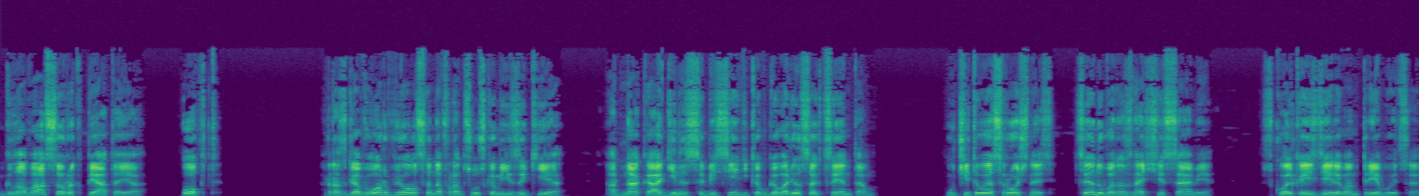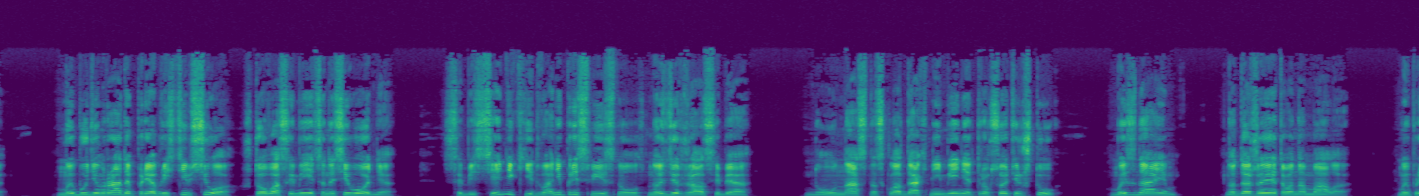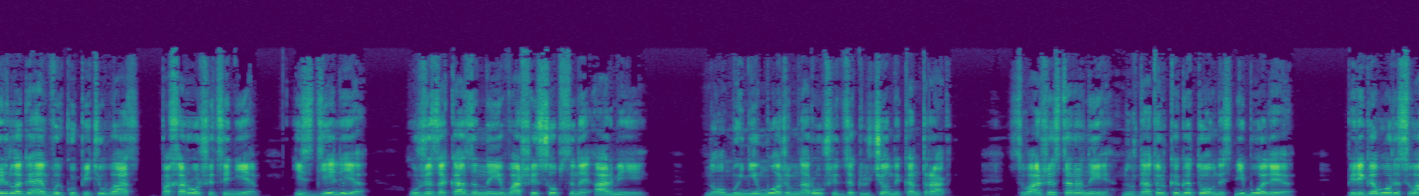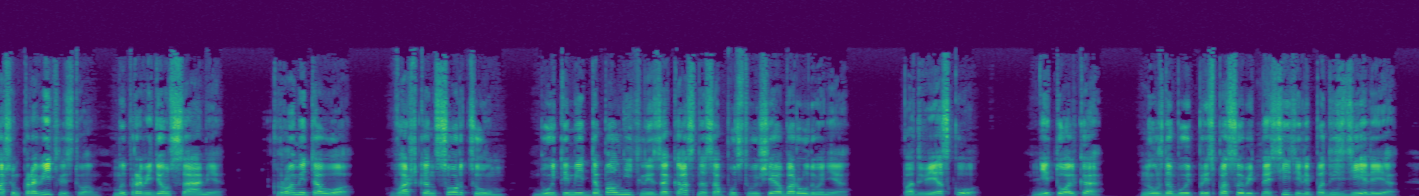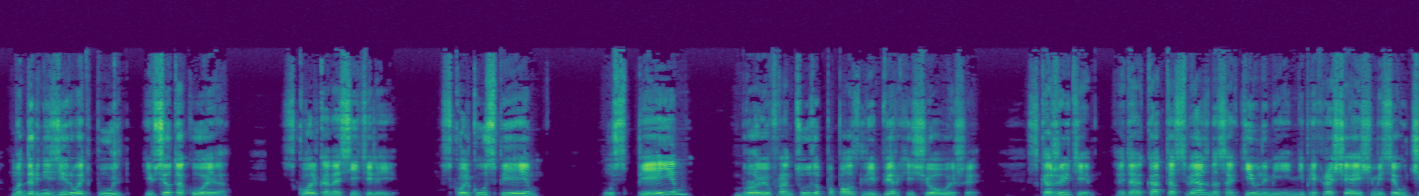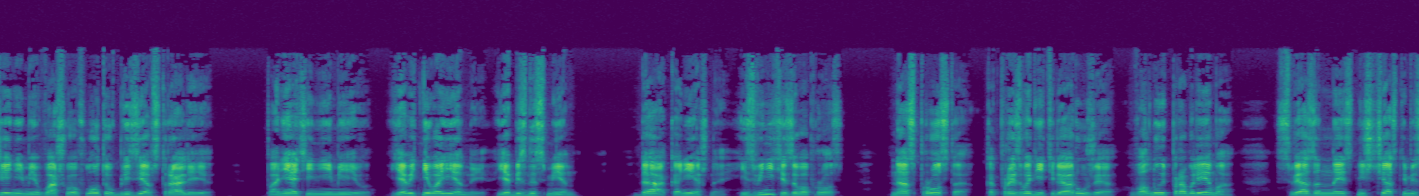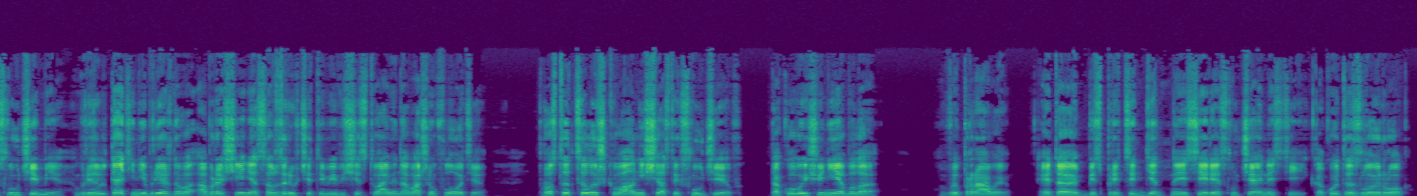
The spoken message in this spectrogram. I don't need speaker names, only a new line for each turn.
Глава 45. Опт. Разговор велся на французском языке, однако один из собеседников говорил с акцентом. Учитывая срочность, цену вы назначьте сами. Сколько изделий вам требуется? Мы будем рады приобрести все, что у вас имеется на сегодня. Собеседник едва не присвистнул, но сдержал себя. Но у нас на складах не менее трех сотен штук. Мы знаем, но даже этого нам мало. Мы предлагаем выкупить у вас по хорошей цене изделия, уже заказанные вашей собственной армией. Но мы не можем нарушить заключенный контракт. С вашей стороны нужна только готовность, не более. Переговоры с вашим правительством мы проведем сами. Кроме того, ваш консорциум будет иметь дополнительный заказ на сопутствующее оборудование. Подвеску? Не только. Нужно будет приспособить носители под изделия, модернизировать пульт и все такое. Сколько носителей? Сколько успеем? Успеем? Брови француза поползли вверх еще выше. Скажите, это как-то связано с активными, непрекращающимися учениями вашего флота вблизи Австралии? Понятия не имею. Я ведь не военный, я бизнесмен. Да, конечно, извините за вопрос. Нас просто, как производители оружия, волнует проблема, связанные с несчастными случаями в результате небрежного обращения со взрывчатыми веществами на вашем флоте. Просто целый шквал несчастных случаев. Такого еще не было. Вы правы. Это беспрецедентная серия случайностей, какой-то злой рок.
